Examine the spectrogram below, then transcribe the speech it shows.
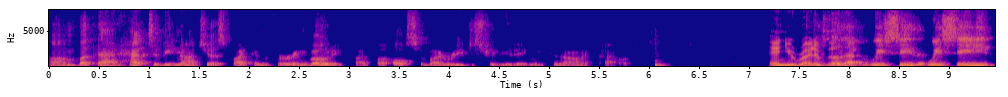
Um, but that had to be not just by conferring voting, but, but also by redistributing economic power. And you write of so that we see that we see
